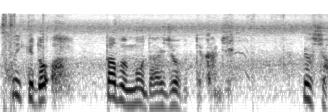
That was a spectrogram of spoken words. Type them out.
きついけど多分もう大丈夫って感じよいしょ。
